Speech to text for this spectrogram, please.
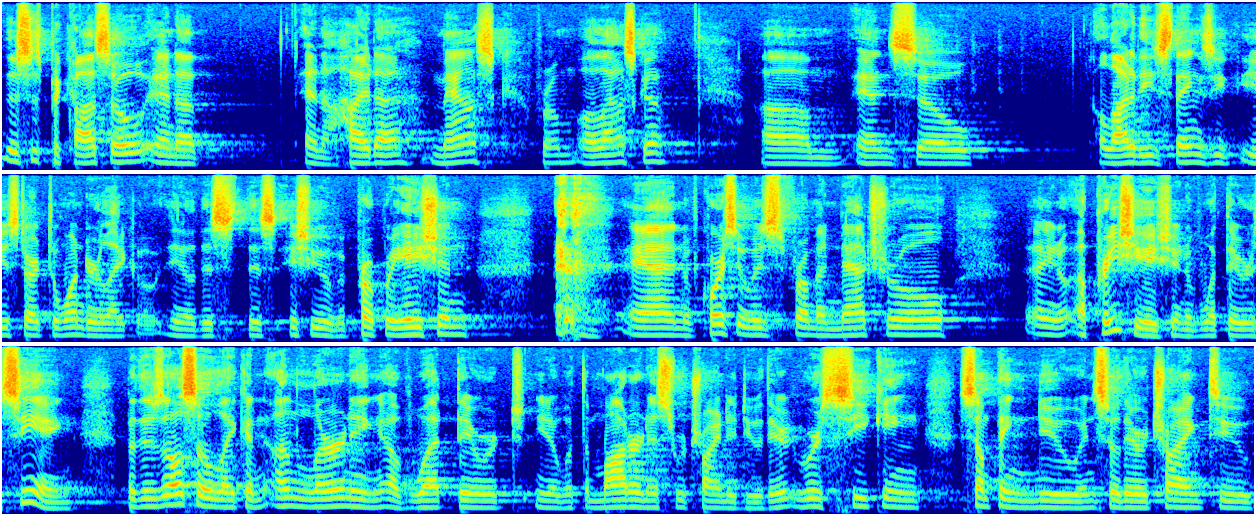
this is Picasso and a, and a Haida mask from Alaska. Um, and so a lot of these things you, you start to wonder like oh, you know this this issue of appropriation. And of course it was from a natural uh, you know appreciation of what they were seeing. But there's also like an unlearning of what they were you know what the modernists were trying to do. They were seeking something new and so they were trying to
